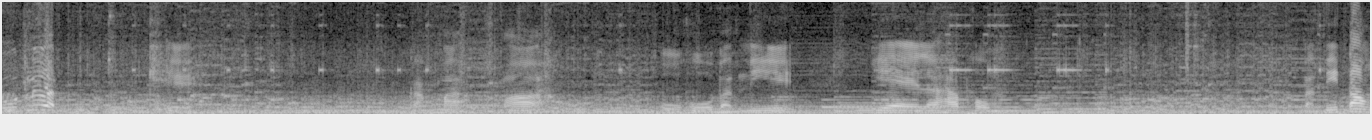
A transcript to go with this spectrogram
ดูดเลือด กลับมามาโอ้โห แบบนี้แย่แล้วครับผม แบบนี้ต้อง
